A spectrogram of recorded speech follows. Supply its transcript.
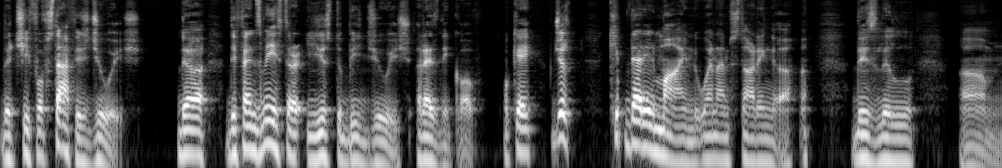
The chief of staff is Jewish. The defense minister used to be Jewish, Reznikov. Okay? Just keep that in mind when I'm starting uh, this little um,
